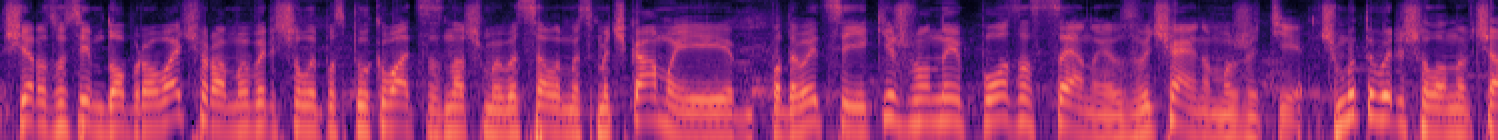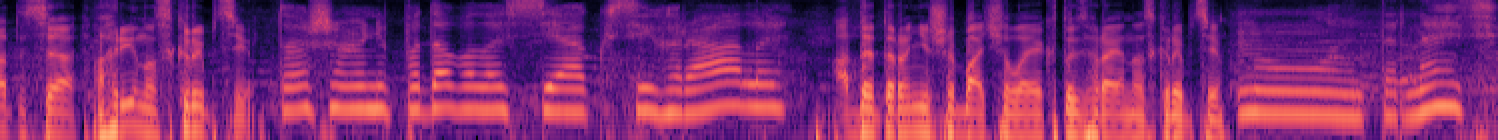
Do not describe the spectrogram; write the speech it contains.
Ще раз усім доброго вечора. Ми вирішили поспілкуватися з нашими веселими смачками і подивитися, які ж вони поза сценою в звичайному житті. Чому ти вирішила навчатися грі на скрипці? То, що мені подобалось, як всі грали, А де ти раніше бачила, як хтось грає на скрипці? ну, в інтернеті.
